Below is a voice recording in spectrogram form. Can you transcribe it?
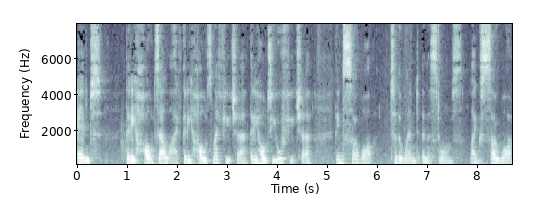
and that He holds our life, that He holds my future, that He holds your future, then so what to the wind and the storms? Like, so what?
